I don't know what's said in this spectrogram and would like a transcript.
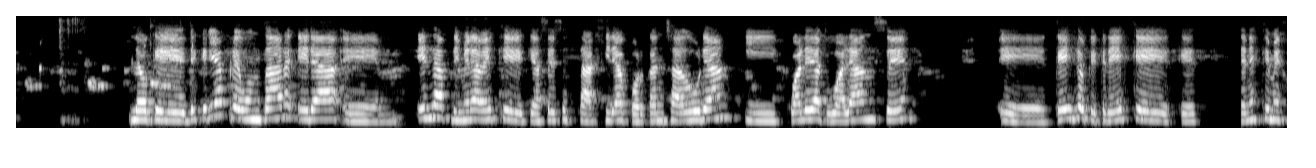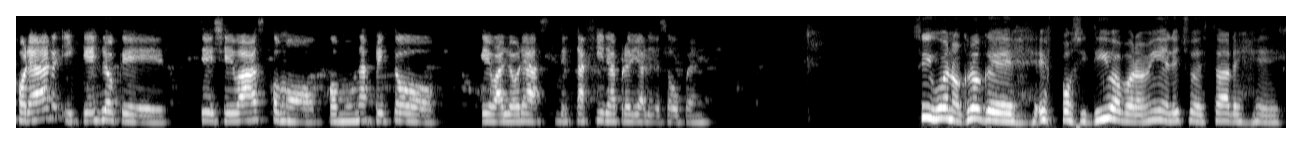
Lo que te quería preguntar era, eh, ¿es la primera vez que, que, haces esta gira por cancha dura? ¿Y cuál era tu balance? Eh, ¿Qué es lo que crees que, que tenés que mejorar y qué es lo que te llevas como, como un aspecto que valoras de esta gira previa al US Open? Sí, bueno, creo que es positiva para mí el hecho de estar eh,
